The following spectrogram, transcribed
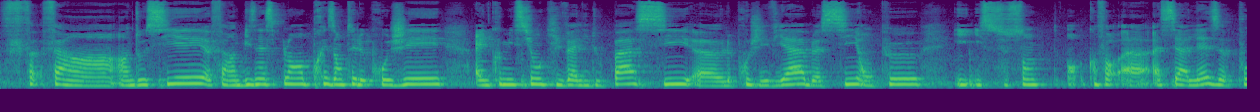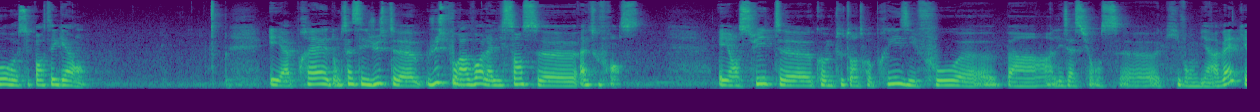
faire un, dossier, faire un business plan, présenter le projet à une commission qui valide ou pas si le projet est viable, si on peut, assez à l'aise pour se porter garant. Et après, donc ça c'est juste, euh, juste pour avoir la licence euh, à tout France. Et ensuite, euh, comme toute entreprise, il faut ben, les assurances qui vont bien avec.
